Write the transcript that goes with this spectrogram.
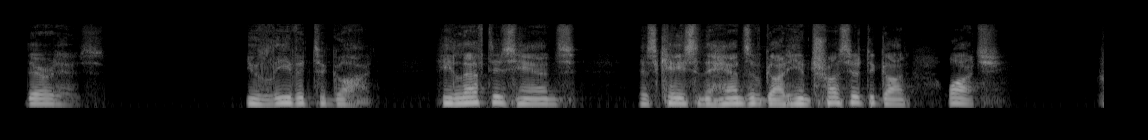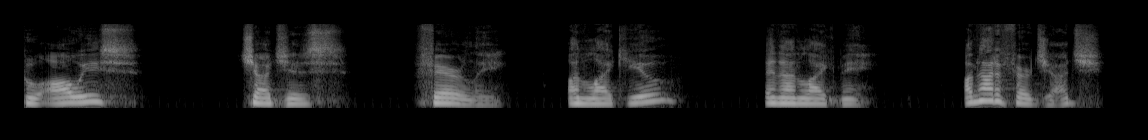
There it is. You leave it to God. He left his hands, his case in the hands of God. He entrusted it to God. Watch. Who always judges fairly, unlike you and unlike me. I'm not a fair judge.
